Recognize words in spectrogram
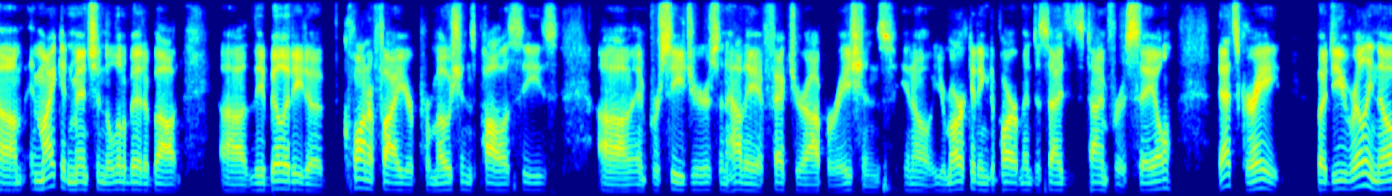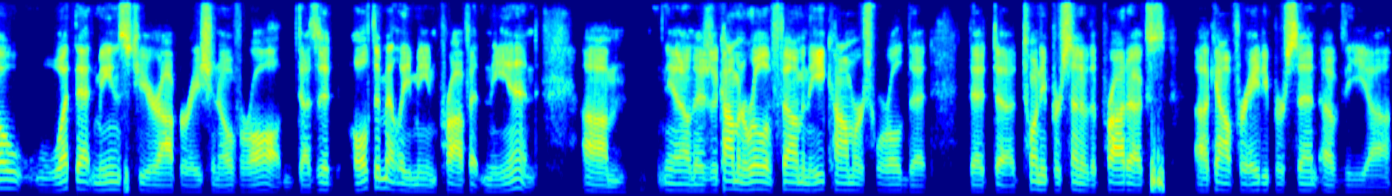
um, and Mike had mentioned a little bit about uh, the ability to quantify your promotions policies uh, and procedures and how they affect your operations. You know, your marketing department decides it's time for a sale. That's great but do you really know what that means to your operation overall? Does it ultimately mean profit in the end? Um, you know, there's a common rule of thumb in the e-commerce world that that 20% uh, of the products account for 80% of the uh,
